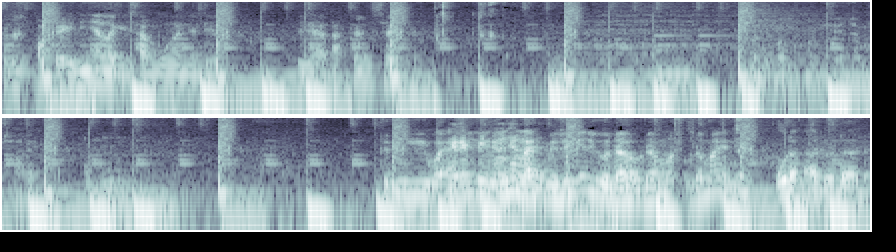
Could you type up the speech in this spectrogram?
Terus pakai ininya lagi sambungannya dia jadi anaknya bisa ya. ya itu di WC Ngirim videonya live musiknya juga udah udah udah main ya? Udah ada udah ada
